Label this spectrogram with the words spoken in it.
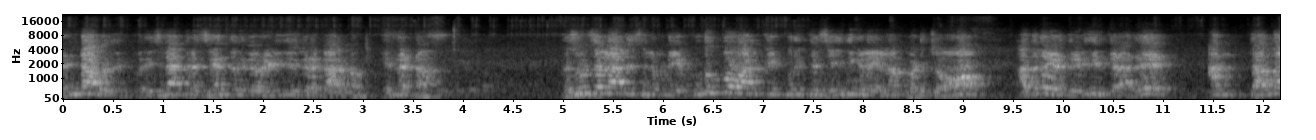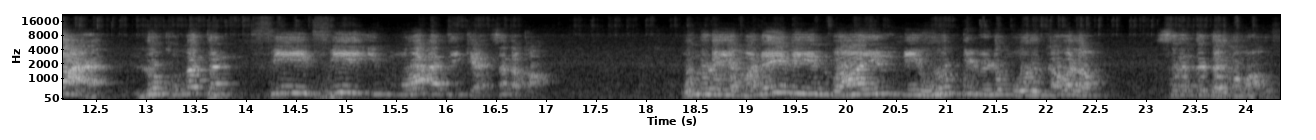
ரெண்டாவது ஒரு இஸ்லாத்துல சேர்ந்ததுக்கு அவர் எழுதியிருக்கிற காரணம் என்னன்னா ரசூல் ஸல்லல்லாஹு குடும்ப வாழ்க்கை குறித்த செய்திகளை எல்லாம் படிச்சோம் அதுல எடுத்து எழுதியிருக்கிறாரு அந்த லுக்மத்தன் ஃபீ ஃபீ இம்ராஅதிக சதகா. உன்னுடைய மனைவியின் வாயில் நீ ஊட்டி விடும் ஒரு கவலம் சிறந்த தர்மமாகும்.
